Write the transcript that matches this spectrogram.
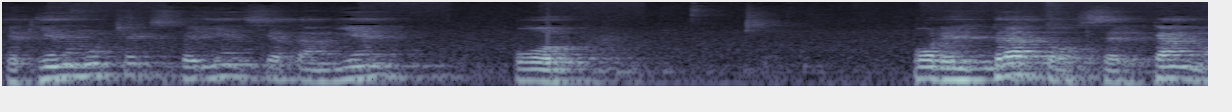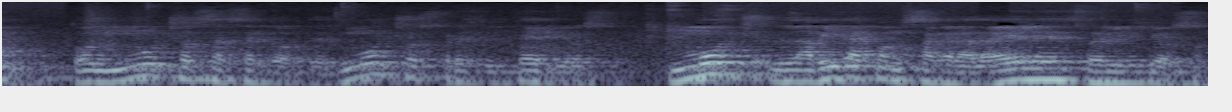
que tiene mucha experiencia también por por el trato cercano con muchos sacerdotes, muchos presbiterios, la vida consagrada, él es religioso.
